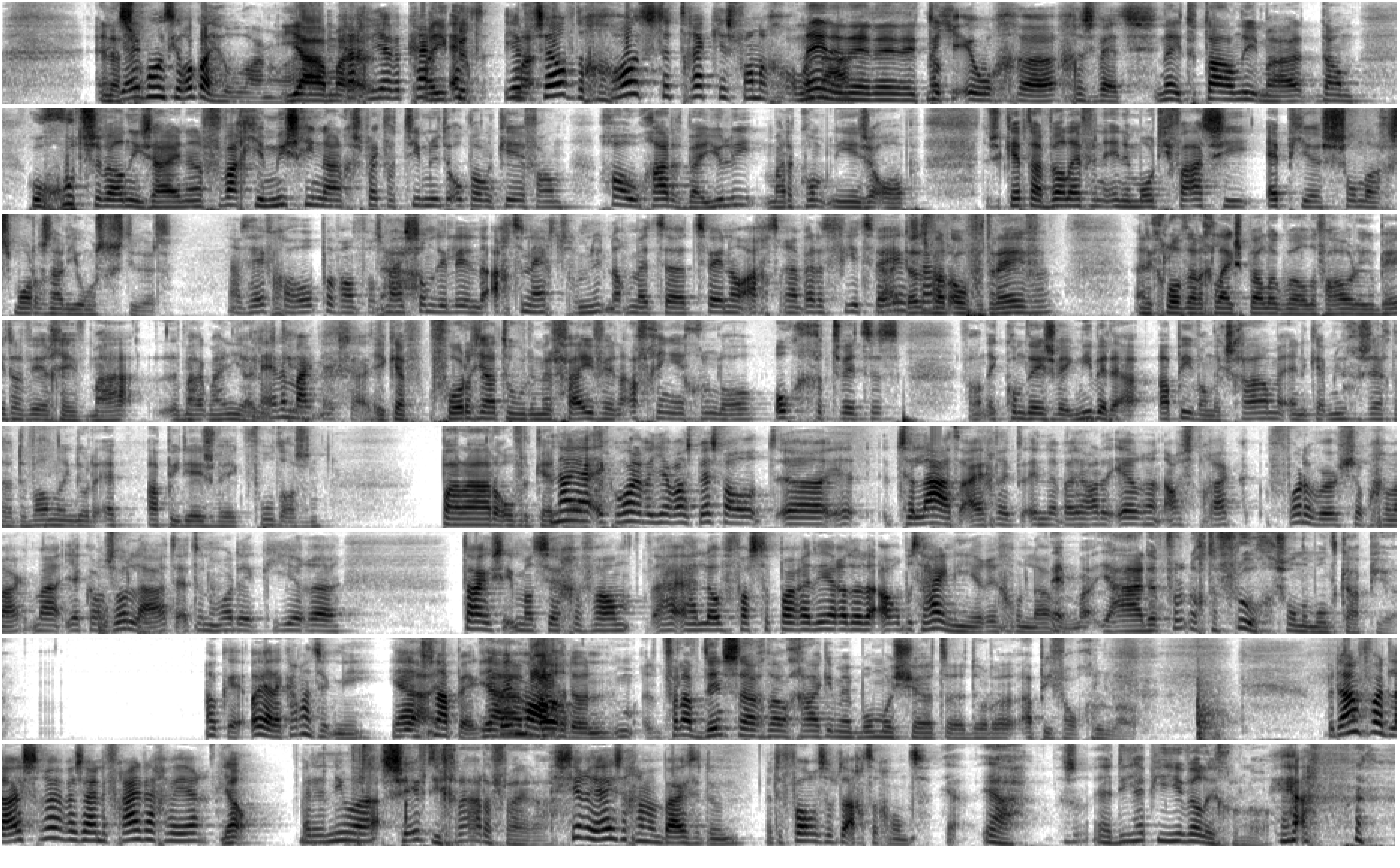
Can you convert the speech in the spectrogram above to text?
En jij woont hier ook al heel lang. Hoor. Ja, maar, je, krijgt, je, echt, kunt, je hebt zelf de grootste trekjes van een Groenlo. Nee, nee, nee, nee, nee. Met je eeuwig uh, gezwets. Nee, totaal niet. Maar dan, hoe goed ze wel niet zijn. En dan verwacht je misschien na een gesprek van 10 minuten ook wel een keer van... Goh, hoe gaat het bij jullie? Maar dat komt niet in ze op. Dus ik heb daar wel even in een motivatie-appje zondagsmorgens naar de jongens gestuurd. Nou, het heeft geholpen, want volgens mij stond jullie in de 98 minuut nog met uh, 2-0 achter en werd het 4-2 ja, Dat is wat overdreven. En ik geloof dat een gelijkspel ook wel de verhoudingen beter weergeeft. Maar dat maakt mij niet uit. Nee, dat maakt niks uit. Ik heb vorig jaar, toen we er met vijf in afgingen in Groenlo, ook getwitterd van ik kom deze week niet bij de Appie, want ik schaam me. En ik heb nu gezegd dat de wandeling door de Appie deze week voelt als een parade over de catwalk. Nou ja, ik hoorde, want jij was best wel uh, te laat eigenlijk. En we hadden eerder een afspraak voor de workshop gemaakt, maar jij kwam zo laat. En toen hoorde ik hier uh, thuis iemand zeggen van, hij, hij, loopt vast te paraderen door de Albert Heijn hier in Groenlo. Nee, maar ja, dat nog te vroeg zonder mondkapje. Oké, okay. oh ja, dat kan natuurlijk niet. Ja, ja dat snap ik. Dat ja, wil morgen doen. Vanaf dinsdag dan ga ik in mijn bommelshirt uh, door de Appie van Groenlo. Bedankt voor het luisteren. We zijn de vrijdag weer. Ja. Met een nieuwe... 17 graden vrijdag. Serieus, dan gaan we buiten doen. Met de vogels op de achtergrond. Ja, ja, ja die heb je hier wel in Groenlo. Ja.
